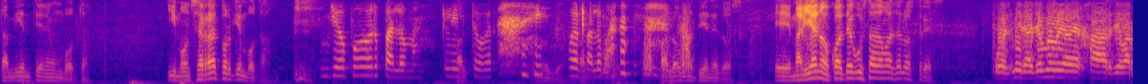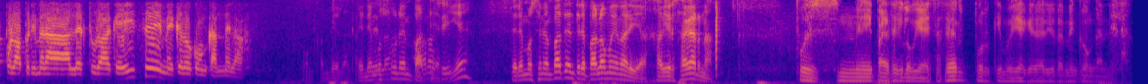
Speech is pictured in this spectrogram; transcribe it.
también tiene un voto. ¿Y Montserrat por quién vota? Yo por Paloma. Muy bien. por Pal- Paloma. Paloma tiene dos. Eh, Mariano, ¿cuál te ha gustado más de los tres? Pues mira, yo me voy a dejar llevar por la primera lectura que hice y me quedo con Candela. Con Candela. Tenemos un empate sí. aquí, ¿eh? Tenemos un empate entre Paloma y María. Javier Sagarna. Pues me parece que lo voy a deshacer porque me voy a quedar yo también con Candela.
